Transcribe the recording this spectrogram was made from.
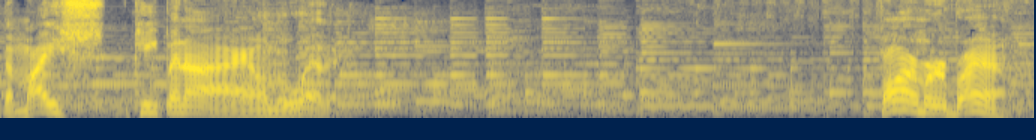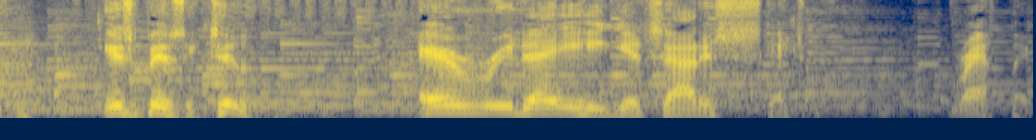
The mice keep an eye on the weather. Farmer Brown is busy too. Every day he gets out his sketchbook, graph paper,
